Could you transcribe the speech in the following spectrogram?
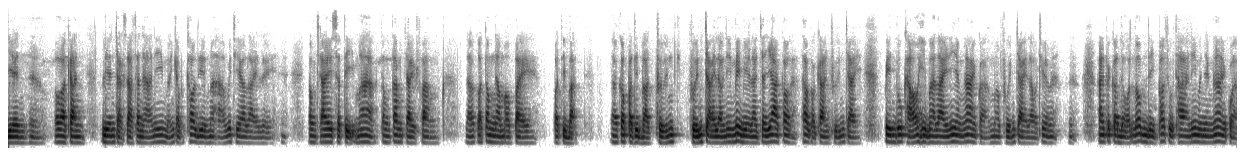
เย็นๆ เพราะว่าการเรียนจากศาสนานี้เหมือนกับเข้าเรียนมหาวิทยาลัยเลย ต้องใช้สติมาก ต้องตั้งใจฟัง แล้วก็ต้องนำเอาไปปฏิบัติ แล้วก็ปฏิบัติฝืน ฝืนใจเรานี่ไม่มีอะไรจะยากก็เท่ากับการฝืนใจปีนภูเขาหิมาลัยนี่ยังง่ายกว่า มาฝืนใจเราเชื่อไหมให้ไปกระโดดล่มดิ่งพระสุธานี่มันยังง่ายกว่า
